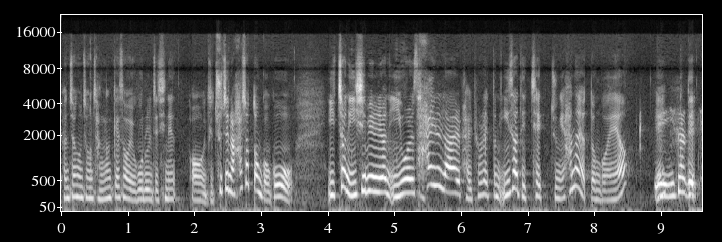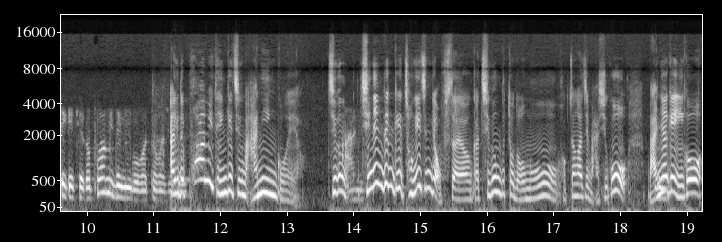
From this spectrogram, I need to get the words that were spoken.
변창훈 전 장관께서 요거를 이제 진행 어 이제 추진을 하셨던 거고 2021년 2월 4일 날 발표를 했던 이사 대책 중에 하나였던 거예요. 네, 예? 이사 대책에 제가 포함이 되는 것 같아가지고. 아 근데 포함이 된 게 지금 아닌 거예요. 지금 아니. 진행된 게 정해진 게 없어요. 그러니까 지금부터 너무 걱정하지 마시고 만약에 음. 이거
